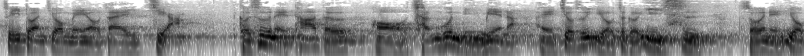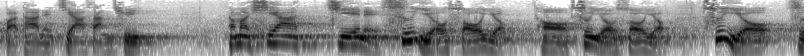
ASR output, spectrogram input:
这一段就没有再讲。可是呢，它的哦成分里面呢，哎，就是有这个意思，所以呢，又把它呢加上去。那么下接呢，是有所有哦，是有所有，是有指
